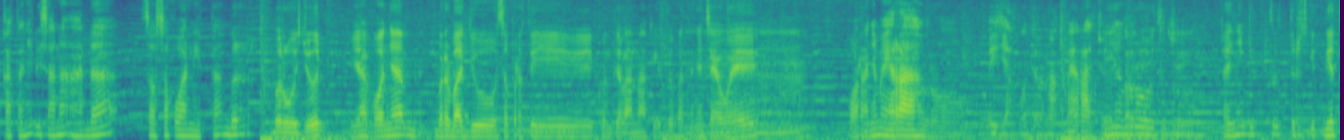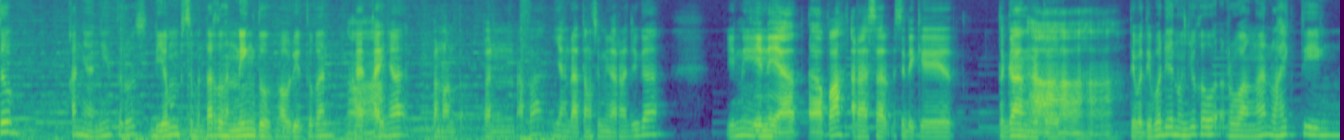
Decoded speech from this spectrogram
Katanya di sana ada sosok wanita ber Berwujud. ya pokoknya berbaju seperti kuntilanak gitu katanya cewek Hmm. Warnanya merah, Bro. Iya, kuntilanak merah cuy. Iya bro gitu, itu cuy. bro. Kayaknya gitu terus gitu. dia tuh kan nyanyi terus diam sebentar tuh hening tuh audit tuh kan. Kayak Ah. kayaknya penonton pen apa yang datang seminarnya juga ini, Ini ya apa? rasa sedikit tegang gitu. Ah, ah, ah, Tiba-tiba dia nunjuk ke ruangan lighting.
